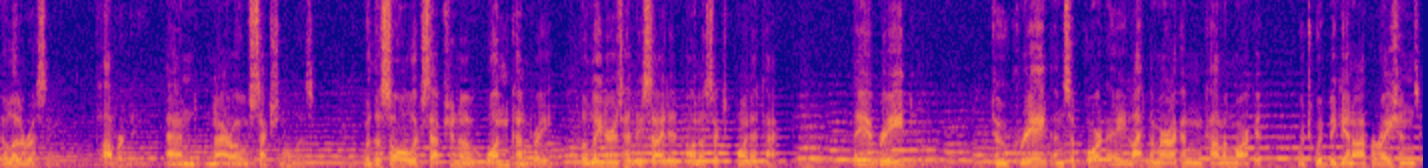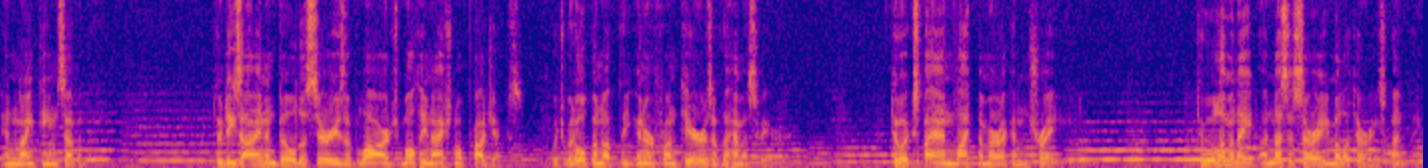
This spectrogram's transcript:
illiteracy, poverty, and narrow sectionalism. With the sole exception of one country, the leaders had decided on a six-point attack. They agreed to create and support a Latin American common market which would begin operations in 1970. To design and build a series of large multinational projects which would open up the inner frontiers of the hemisphere. To expand Latin American trade. To eliminate unnecessary military spending.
